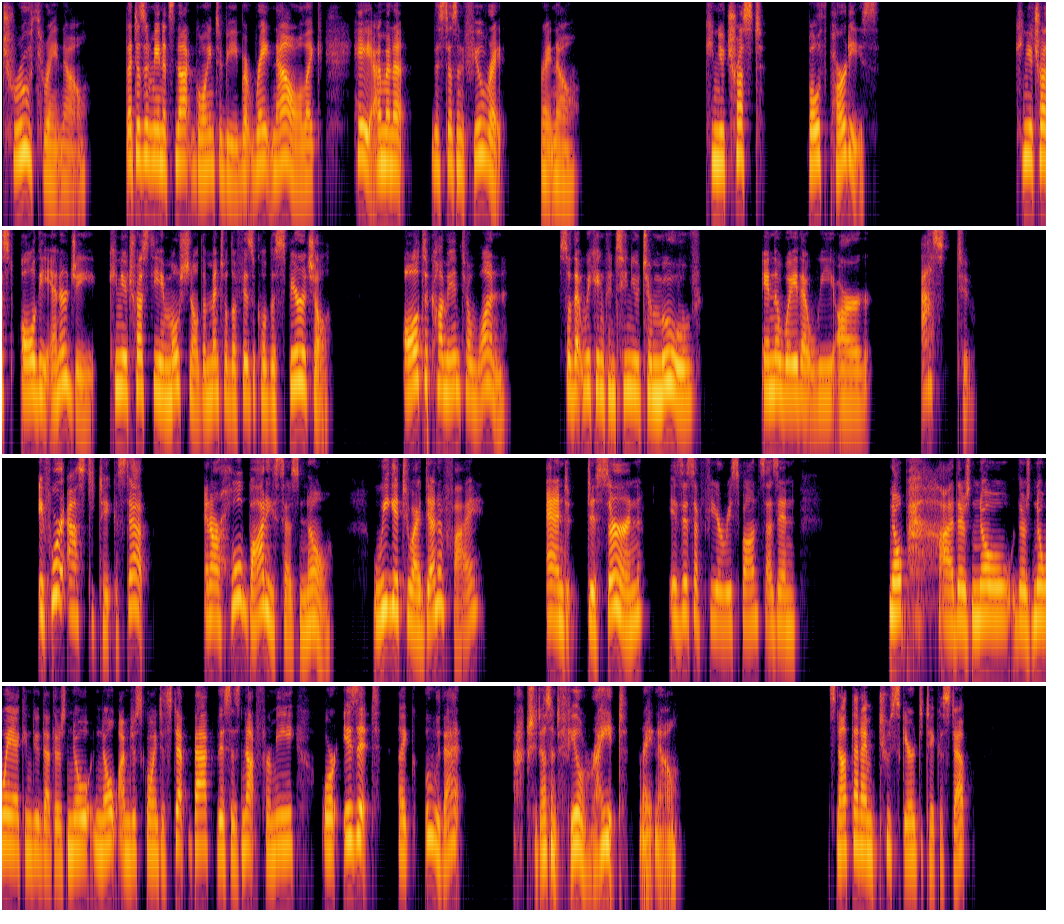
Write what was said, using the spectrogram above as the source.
truth right now. That doesn't mean it's not going to be, but right now, like, hey, I'm going to, this doesn't feel right right now. Can you trust both parties? Can you trust all the energy? Can you trust the emotional, the mental, the physical, the spiritual, all to come into one so that we can continue to move in the way that we are asked to? If we're asked to take a step and our whole body says no, we get to identify and discern is this a fear response? As in nope uh, there's no there's no way i can do that. There's no no i'm just going to step back. This is not for me. Or is it like ooh that actually doesn't feel right right now. It's not that i'm too scared to take a step.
